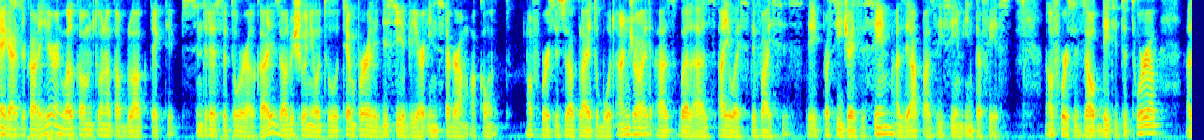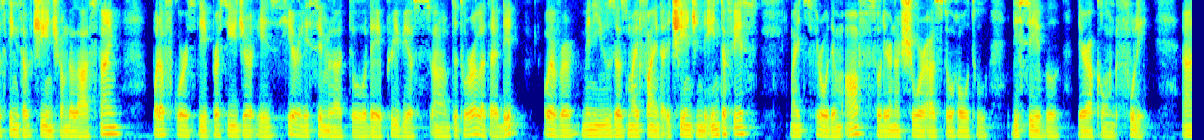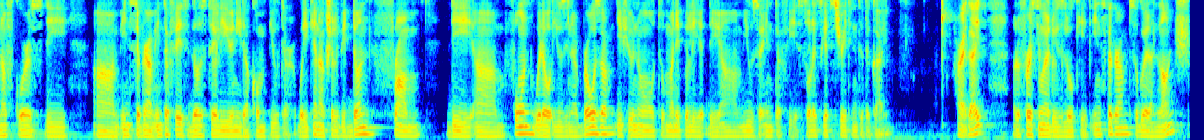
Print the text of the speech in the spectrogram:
Hey guys, Ricardo here and welcome to another blog tech tips. In today's tutorial guys, I'll be showing you how to temporarily disable your Instagram account. Of course, this will apply to both Android as well as iOS devices. The procedure is the same as the app has the same interface. Now, of course, it's an updated tutorial as things have changed from the last time. But of course, the procedure is really similar to the previous um, tutorial that I did. However, many users might find that a change in the interface might throw them off, so they're not sure as to how to disable their account fully. And of course, the um, Instagram interface does tell you you need a computer, but you can actually be done from the um, phone without using a browser if you know how to manipulate the um, user interface. So let's get straight into the guide. All right, guys. Now the first thing I want to do is locate Instagram. So go ahead and launch.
